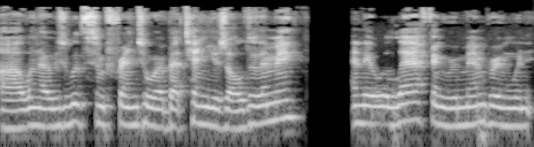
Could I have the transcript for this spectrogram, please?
uh, when I was with some friends who were about 10 years older than me. And they were laughing, remembering when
